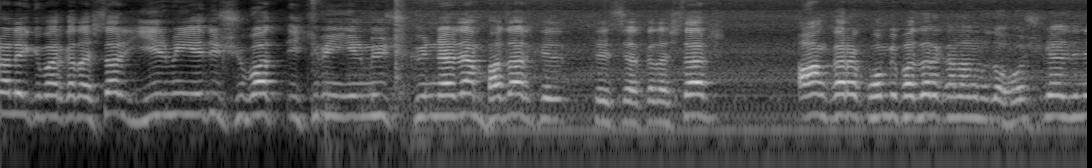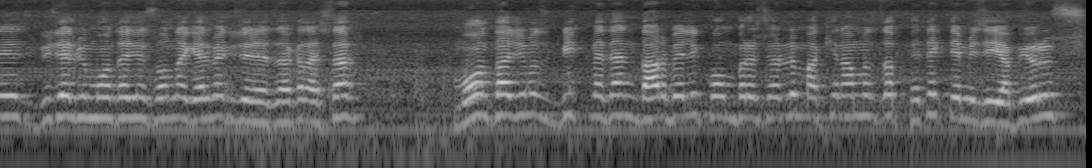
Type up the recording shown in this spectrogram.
Aleyküm arkadaşlar. 27 Şubat 2023 günlerden pazartesi arkadaşlar. Ankara Kombi Pazarı kanalımıza hoş geldiniz. Güzel bir montajın sonuna gelmek üzereyiz arkadaşlar. Montajımız bitmeden darbeli kompresörlü makinamızla petek temizliği yapıyoruz.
